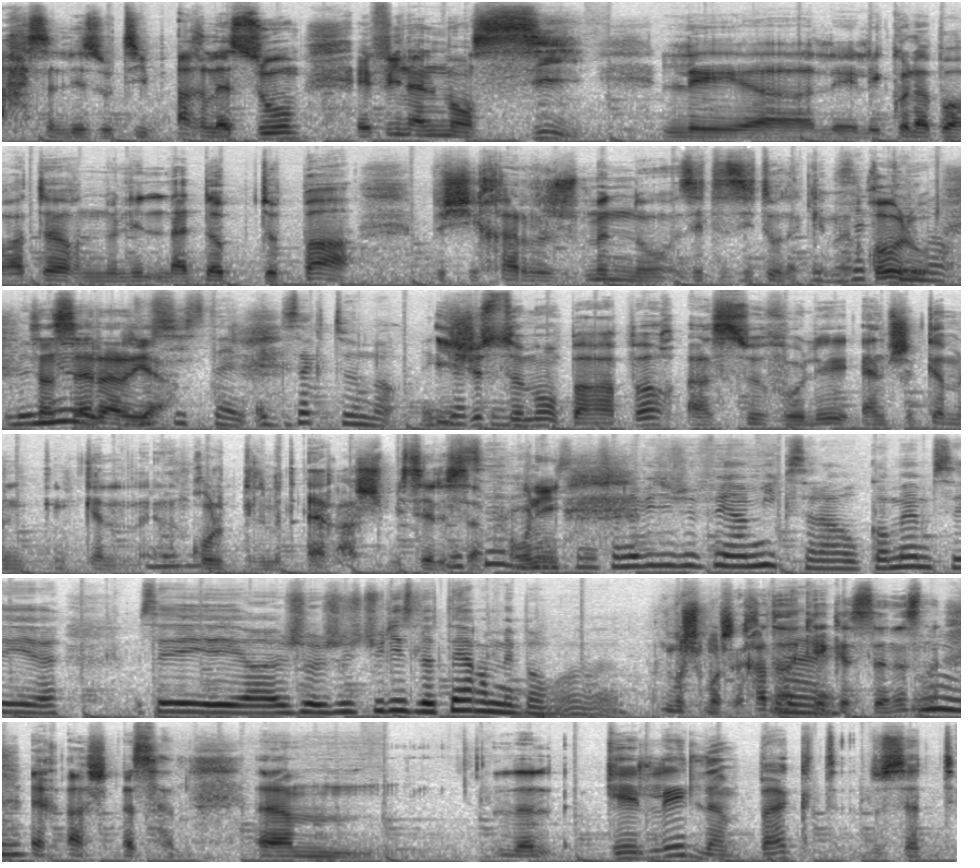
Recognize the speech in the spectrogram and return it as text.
احسن لي زوتي باغلى سوم et finalement si les, euh, les, les, collaborateurs ne l'adoptent pas. Ça sert à rien. exactement, et justement par rapport à ce volet je fais un mix alors quand même c'est euh, c'est euh, j'utilise le terme mais bon quel est l'impact de cette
